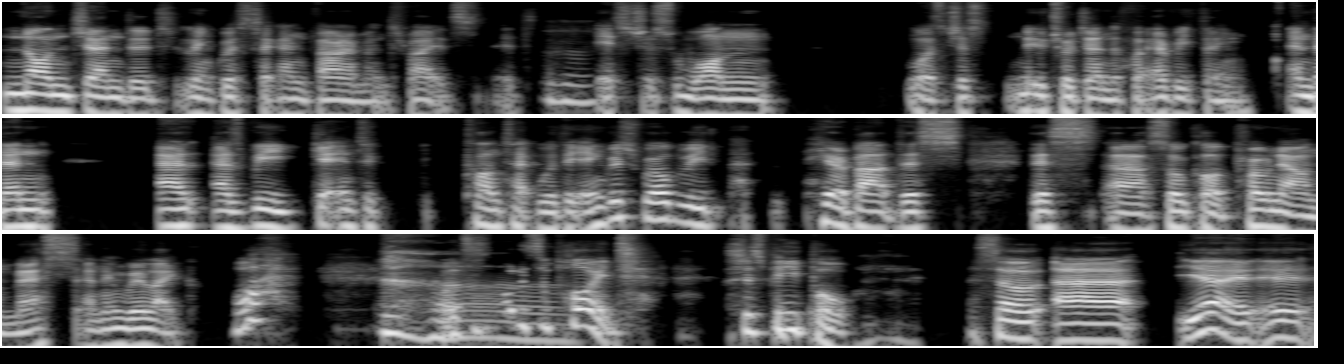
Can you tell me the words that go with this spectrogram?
non-gendered linguistic environment, right? It's it's mm-hmm. it's just one was well, just neutral gender for everything, and then as as we get into contact with the English world, we hear about this this uh, so-called pronoun mess, and then we're like, what? What's what is the point? It's just people. So uh, yeah, it,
